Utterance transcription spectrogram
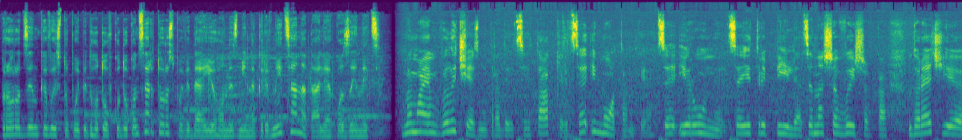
Про родзинки виступу і підготовку до концерту розповідає його незмінна керівниця Наталія Козинець. Ми маємо величезні традиції. Так, це і мотанки, це і руни, це і трипілля, це наша вишивка. До речі,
